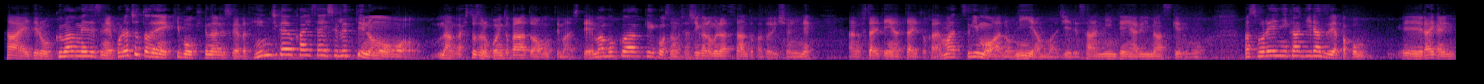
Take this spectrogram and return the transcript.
はい。で、6番目ですね。これはちょっとね、規模大きくなるんですけど、やっぱ展示会を開催するっていうのも、なんか一つのポイントかなとは思ってまして、まあ僕は結構その写真家の村田さんとかと一緒にね、あの2人展やったりとか、まあ次もあのニーヤン交えて3人展やりますけども、まあそれに限らず、やっぱこう、えー、ライガに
